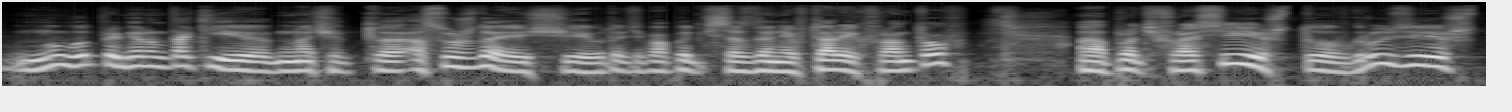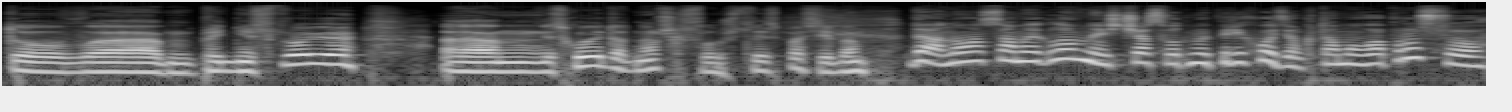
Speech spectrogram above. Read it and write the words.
Ну, вот примерно такие, значит, осуждающие вот эти попытки создания вторых фронтов а, против России, что в Грузии, что в а, Приднестровье. Эм, исходит от наших слушателей. Спасибо. Да, ну а самое главное, сейчас вот мы переходим к тому вопросу,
